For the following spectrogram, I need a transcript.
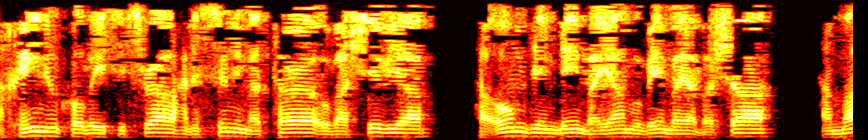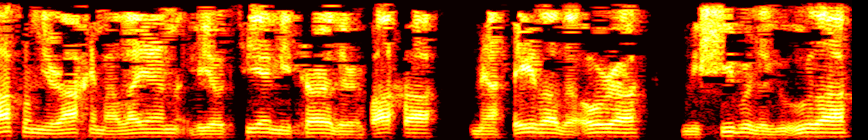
אחינו כל בית ישראל הנשונים בתורה ובשביה, העומדים בין בים ובין ביבשה, Hamakom Yirachim Aleim Viotia Mitar Lirvacha Me'afela Le'ora Mishibur Le'geula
